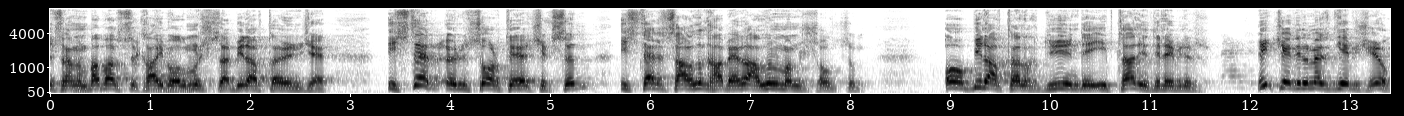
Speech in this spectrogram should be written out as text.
insanın babası kaybolmuşsa bir hafta önce ister ölüsü ortaya çıksın ister sağlık haberi alınmamış olsun. O bir haftalık düğünde iptal edilebilir. Hiç edilmez diye bir şey yok.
